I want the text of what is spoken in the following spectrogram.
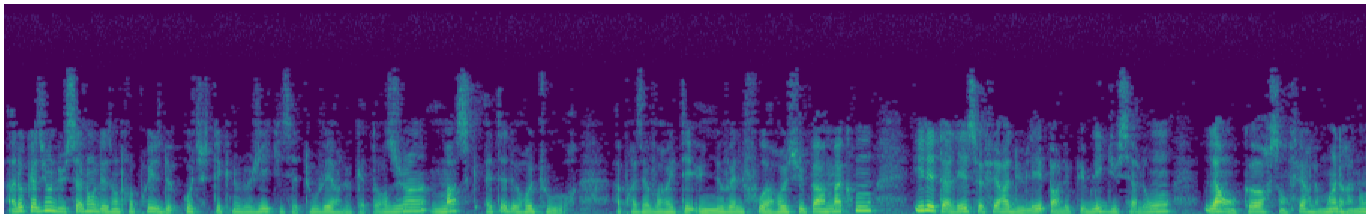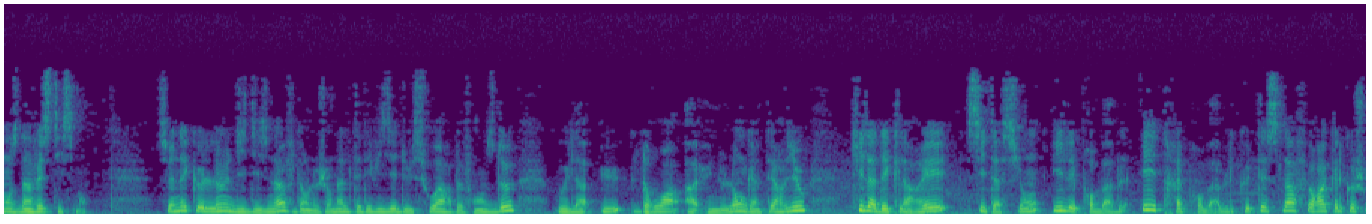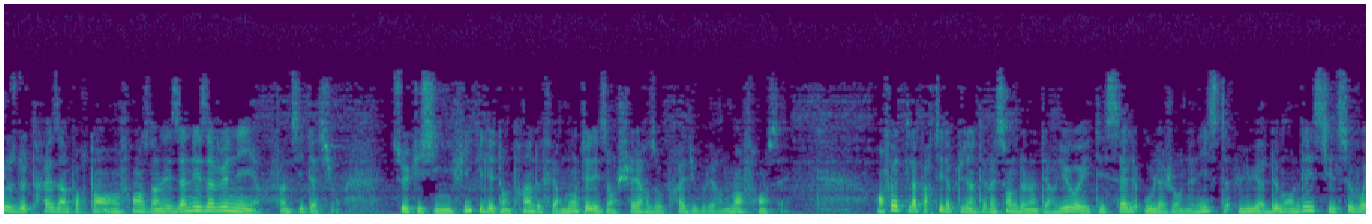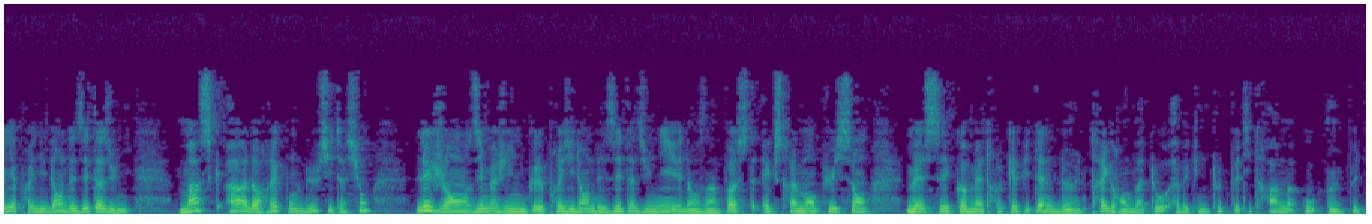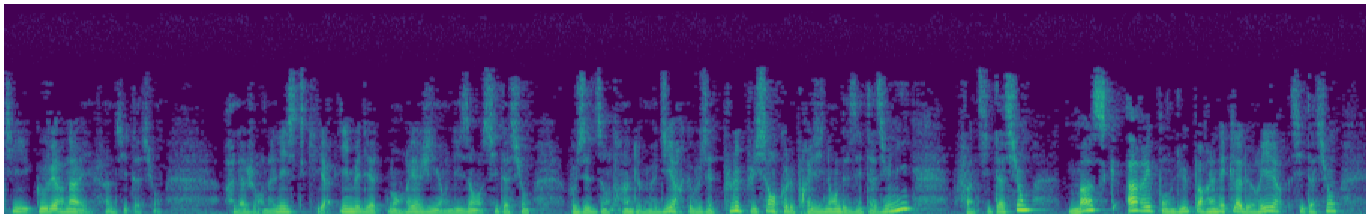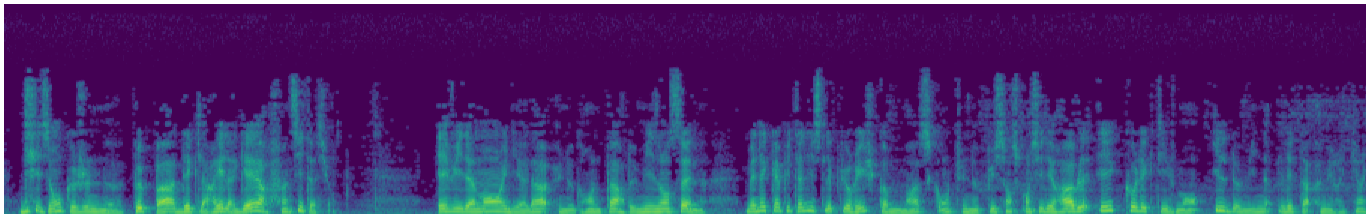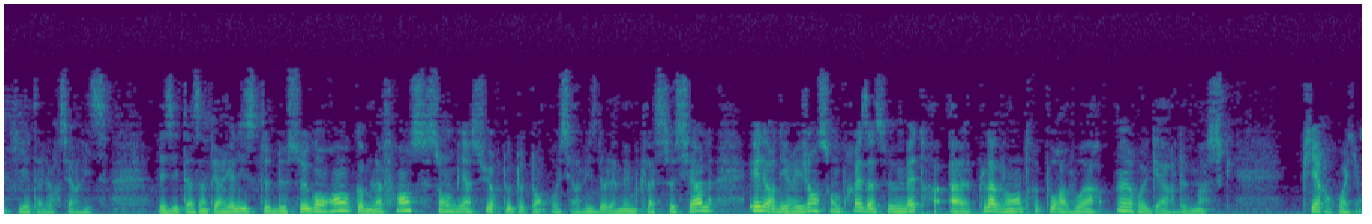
À l'occasion du salon des entreprises de haute technologie qui s'est ouvert le 14 juin, Musk était de retour. Après avoir été une nouvelle fois reçu par Macron, il est allé se faire aduler par le public du salon, là encore sans faire la moindre annonce d'investissement. Ce n'est que lundi 19, dans le journal télévisé du soir de France 2, où il a eu droit à une longue interview, qu'il a déclaré, citation, Il est probable et très probable que Tesla fera quelque chose de très important en France dans les années à venir. Fin de citation. Ce qui signifie qu'il est en train de faire monter les enchères auprès du gouvernement français. En fait, la partie la plus intéressante de l'interview a été celle où la journaliste lui a demandé s'il se voyait président des États-Unis. Musk a alors répondu, citation, les gens imaginent que le président des États-Unis est dans un poste extrêmement puissant, mais c'est comme être capitaine d'un très grand bateau avec une toute petite rame ou un petit gouvernail. Fin. À la journaliste qui a immédiatement réagi en disant citation Vous êtes en train de me dire que vous êtes plus puissant que le président des États-Unis? Fin de citation. Musk a répondu par un éclat de rire, citation, Disons que je ne peux pas déclarer la guerre, fin de citation. Évidemment, il y a là une grande part de mise en scène, mais les capitalistes les plus riches, comme Musk, ont une puissance considérable et collectivement, ils dominent l'État américain qui est à leur service. Les États impérialistes de second rang, comme la France, sont bien sûr tout autant au service de la même classe sociale, et leurs dirigeants sont prêts à se mettre à plat ventre pour avoir un regard de Musk. 皮和火星。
